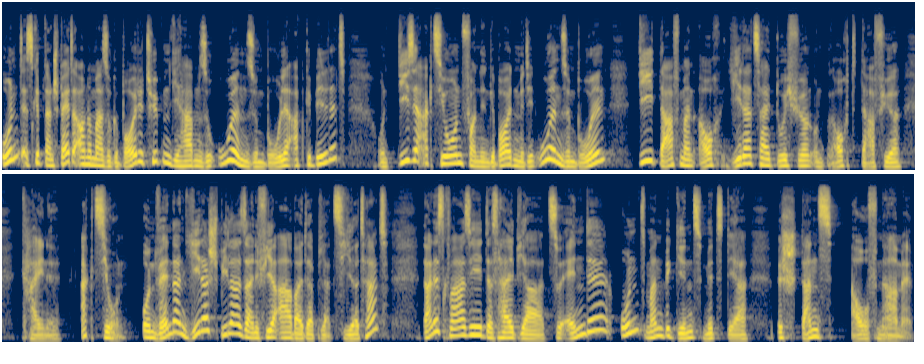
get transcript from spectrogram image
Und es gibt dann später auch nochmal so Gebäudetypen, die haben so Uhrensymbole abgebildet. Und diese Aktion von den Gebäuden mit den Uhrensymbolen, die darf man auch jederzeit durchführen und braucht dafür keine Aktion. Und wenn dann jeder Spieler seine vier Arbeiter platziert hat, dann ist quasi das Halbjahr zu Ende und man beginnt mit der Bestandsaufnahme.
